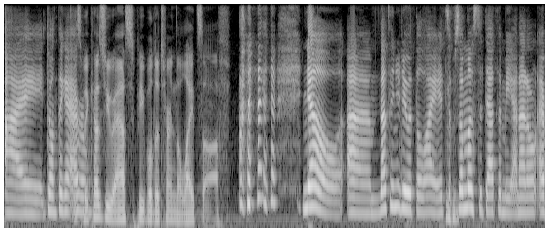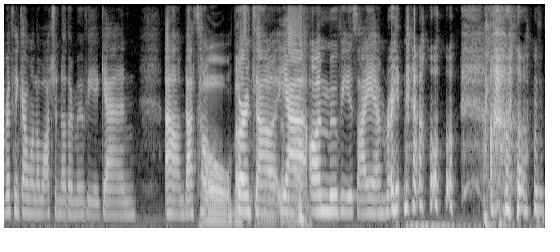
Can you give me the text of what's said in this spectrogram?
I don't think I It's ever. because you asked people to turn the lights off. no, um, nothing to do with the lights. It was almost the death of me, and I don't ever think I want to watch another movie again. Um, that's how Oh, that's burnt you meant. out, yeah, mind. on movies I am right now. um,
